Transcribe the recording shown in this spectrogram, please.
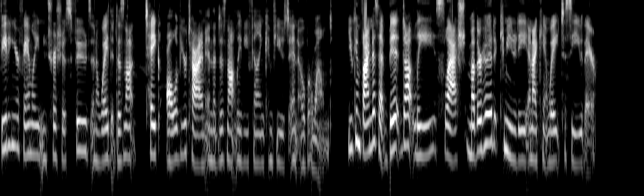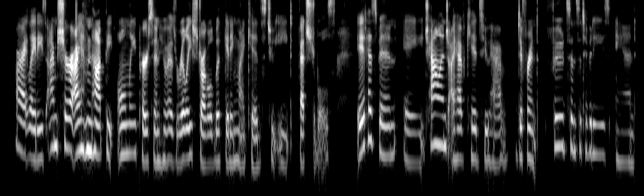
feeding your family nutritious foods in a way that does not take all of your time and that does not leave you feeling confused and overwhelmed. You can find us at bit.ly slash motherhood community, and I can't wait to see you there. All right, ladies, I'm sure I am not the only person who has really struggled with getting my kids to eat vegetables. It has been a challenge. I have kids who have different food sensitivities and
